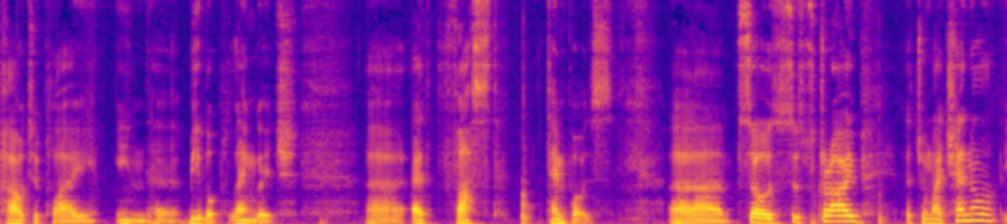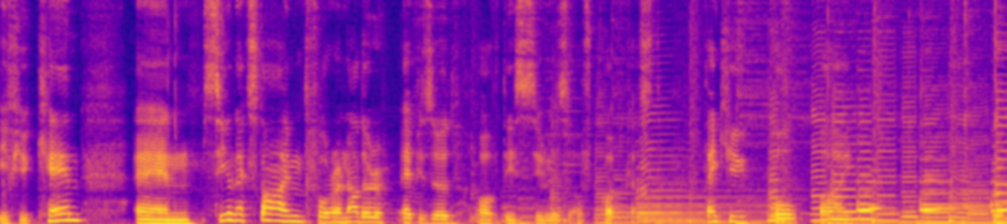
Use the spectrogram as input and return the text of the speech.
how to play in the bebop language uh, at fast tempos. Uh, so subscribe to my channel if you can and see you next time for another episode of this series of podcast. Thank you all. Bye.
